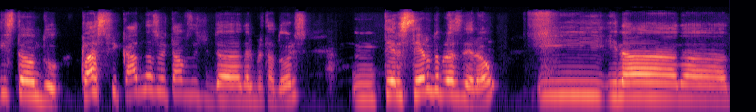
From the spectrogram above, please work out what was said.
estando classificado nas oitavas da, da Libertadores, em terceiro do Brasileirão e, e na, na,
